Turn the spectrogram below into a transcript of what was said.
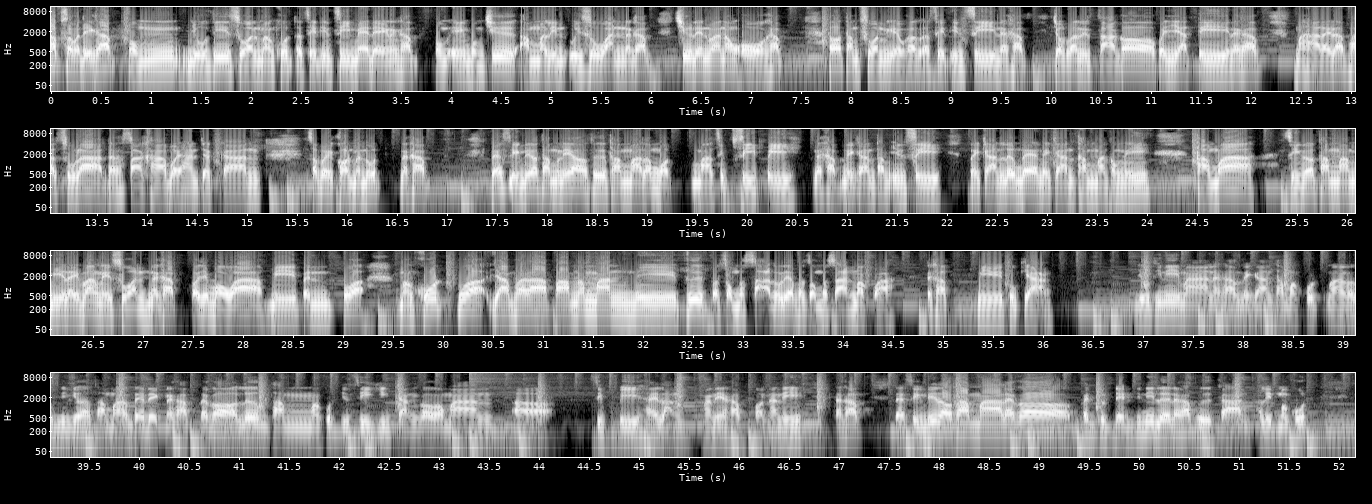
ครับ สวัสดีครับ ผมอยู่ที่สวนมังคุดเกษตรอินทรีย์แม่แดงนะครับ ผมเองผมชื่ออมรินอุยสุวรรณนะครับ ชื่อเล่นว่าน้องโอครับ ก็ทำสวนเกี่ยวกับเกษตรอินทรีย์นะครับ จบการศึกษาก็ปริญญาตรีนะครับ มหาลัยราชภัฏสุราษฎร์สาขาบริหารจัดการทรัพยากรมนุษย์นะครับ และสิ่งที่เราทำวันนี้ก็คือทำมาทั้งหมดมา 14 ปีนะครับในการทำอินทรีในการเริ่มแรกในการทำมาตรงนี้ ถามว่าสิ่งที่เราทำมามีอะไรบ้างในสวนนะครับ ก็จะบอกว่ามีเป็นพวกมังคุดพวกยางพาราปาล์มน้ำมัน มีพืชผสมผสานเราเรียกผสมผสานมากกว่านะครับ มีทุกอย่างอยู่ที่นี่มานะครับในการทำมังคุดมาก็จริงๆก็ทำมาตั้งแต่เด็กนะครับ แล้วก็เริ่มทำมังคุดอินทรีย์จริงจังก็ประมาณสิบปีให้หลังมาเนี่ยครับก่อนหน้านี้ นะครับ แต่สิ่งที่เราทำมาแล้วก็เป็นจุดเด่นที่นี่เลยนะครับ คือการผลิตมังคุด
